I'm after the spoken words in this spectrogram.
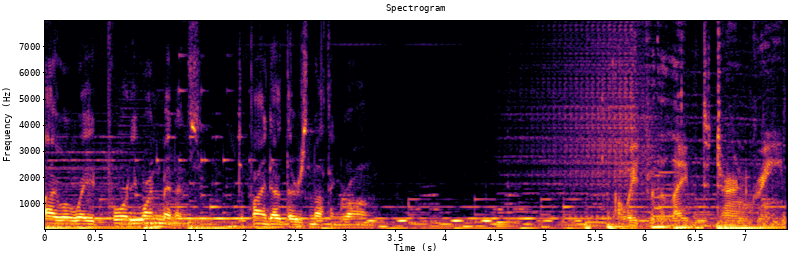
I will wait 41 minutes to find out there's nothing wrong. I'll wait for the light to turn green.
